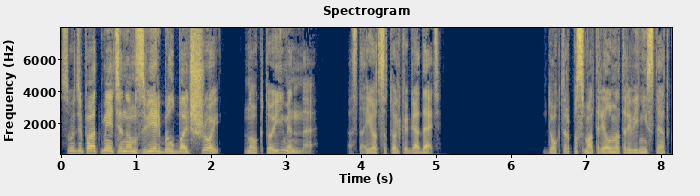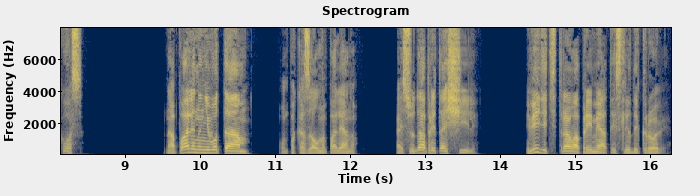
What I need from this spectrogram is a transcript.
Судя по отметинам, зверь был большой, но кто именно, остается только гадать». Доктор посмотрел на травянистый откос. «Напали на него там», — он показал на поляну, — «а сюда притащили. Видите, трава примята и следы крови.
